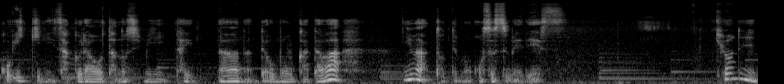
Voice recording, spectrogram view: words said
こう一気に桜を楽しみたいななんて思う方はにはとてもおすすめです。去年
